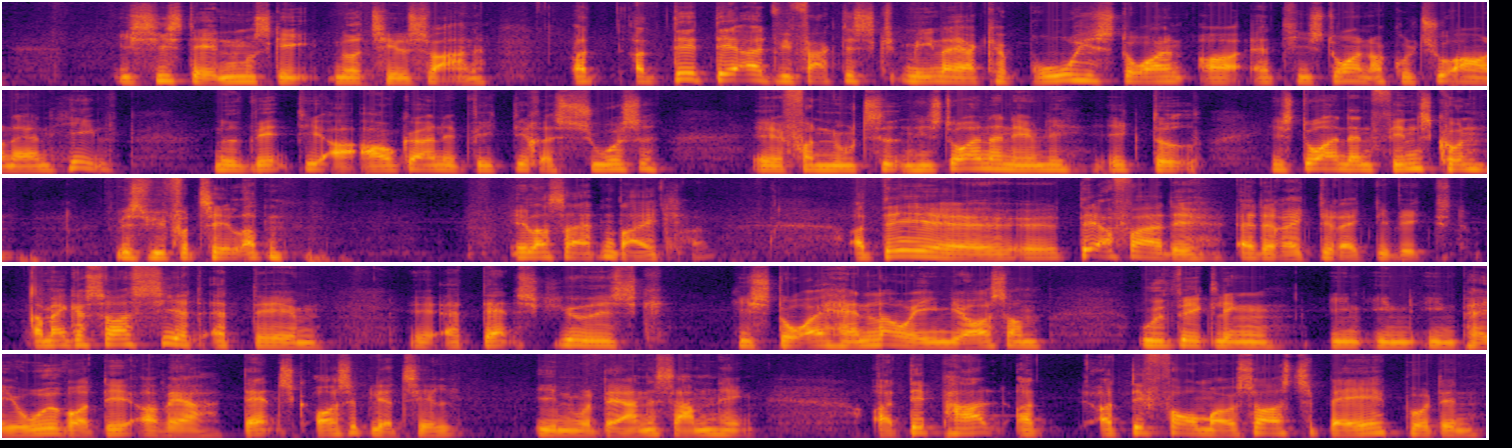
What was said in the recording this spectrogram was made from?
i sidste ende måske noget tilsvarende. Og, og det er der, at vi faktisk mener, at jeg kan bruge historien, og at historien og kulturarven er en helt nødvendig og afgørende vigtig ressource øh, for nutiden. Historien er nemlig ikke død. Historien den findes kun, hvis vi fortæller den. Ellers så er den der ikke. Og det, øh, derfor er det, er det rigtig, rigtig vigtigt. Og man kan så også sige, at, at, øh, at dansk-jødisk historie handler jo egentlig også om udviklingen i en, i, en, i en periode, hvor det at være dansk også bliver til i en moderne sammenhæng. Og det, par, og, og det former jo så også tilbage på den,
